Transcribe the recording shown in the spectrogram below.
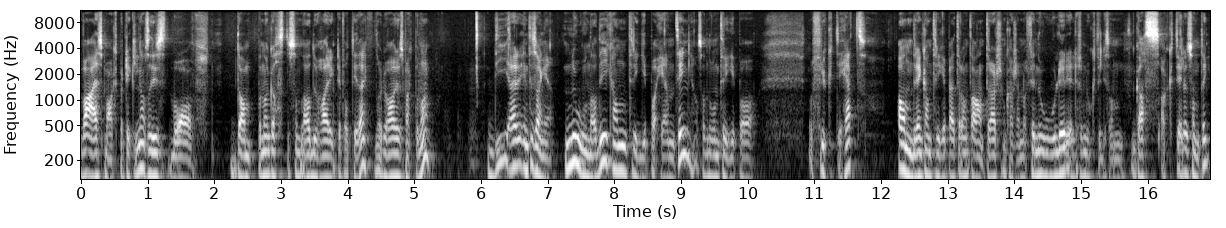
hva er smakspartiklene, altså de små dampen og gassene som da du har egentlig fått i deg når du har smakt på noe, de er interessante. Noen av de kan trigge på én ting. altså Noen trigger på, noe fruktighet. Andre kan trigge på et eller annet annet rart, som kanskje er noen fenoler, eller som lukter litt sånn gassaktig, eller sånne ting.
